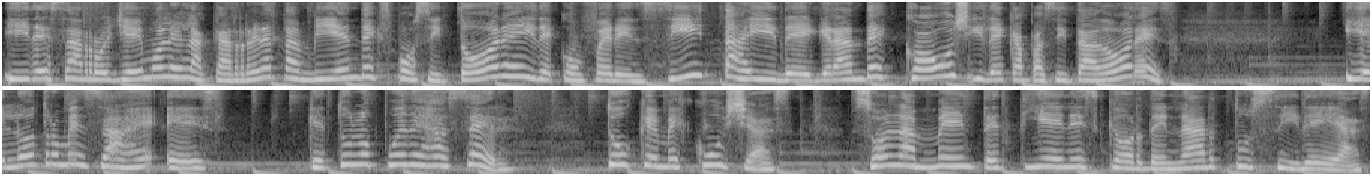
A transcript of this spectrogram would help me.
y desarrollémosles la carrera también de expositores y de conferencistas y de grandes coach y de capacitadores. Y el otro mensaje es que tú lo puedes hacer. Tú que me escuchas, Solamente tienes que ordenar tus ideas,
